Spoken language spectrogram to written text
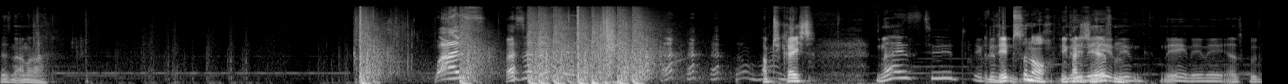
Das ist ein anderer. Was? War das denn? Hab dich gekriegt. Nice, dude. Lebst du noch? Wie kann ich dir helfen? Nee, nee, nee, alles gut.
